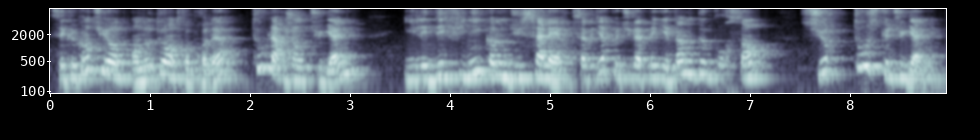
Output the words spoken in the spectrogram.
c'est que quand tu es en auto-entrepreneur, tout l'argent que tu gagnes, il est défini comme du salaire. Ça veut dire que tu vas payer 22% sur tout ce que tu gagnes.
